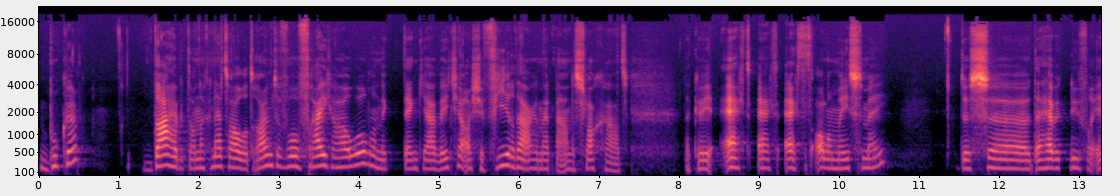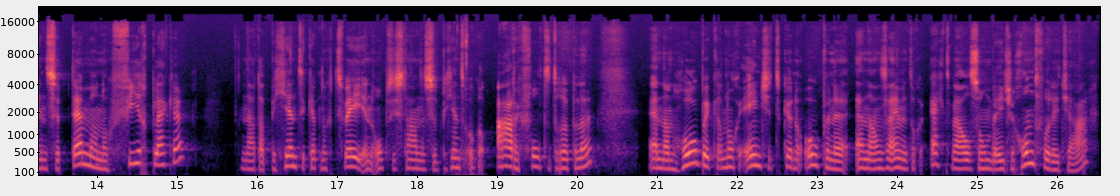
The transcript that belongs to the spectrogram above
boeken. daar heb ik dan nog net al wat ruimte voor vrijgehouden. Want ik denk, ja, weet je, als je vier dagen met me aan de slag gaat, dan kun je echt, echt, echt het allermeeste mee. Dus uh, daar heb ik nu voor in september nog vier plekken. Nou, dat begint, ik heb nog twee in optie staan, dus het begint ook al aardig vol te druppelen. En dan hoop ik er nog eentje te kunnen openen en dan zijn we toch echt wel zo'n beetje rond voor dit jaar.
